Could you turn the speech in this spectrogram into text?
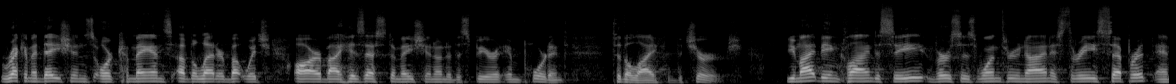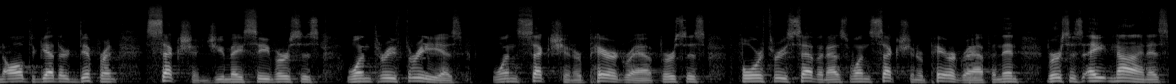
recommendations or commands of the letter, but which are, by his estimation, under the Spirit, important to the life of the church. You might be inclined to see verses 1 through 9 as three separate and altogether different sections. You may see verses 1 through 3 as one section or paragraph, verses 4 through 7 as one section or paragraph, and then verses 8 and 9 as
